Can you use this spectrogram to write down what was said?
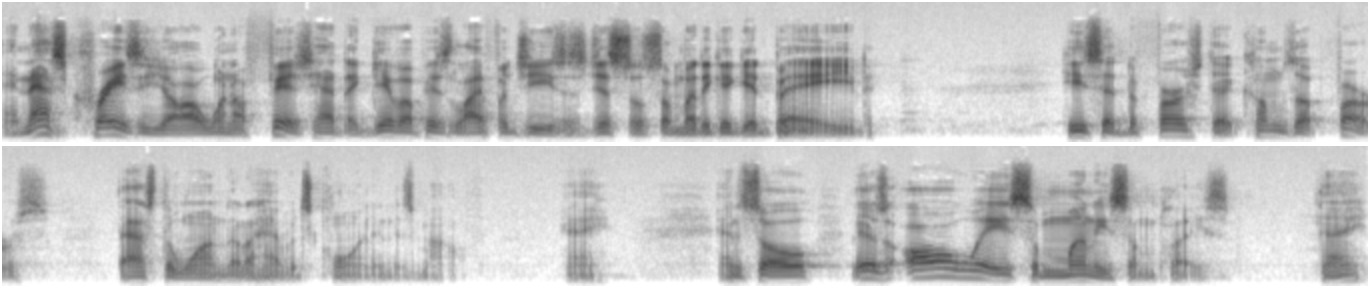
And that's crazy, y'all, when a fish had to give up his life for Jesus just so somebody could get paid. He said, The first that comes up first, that's the one that'll have its coin in his mouth. And so there's always some money someplace, okay?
